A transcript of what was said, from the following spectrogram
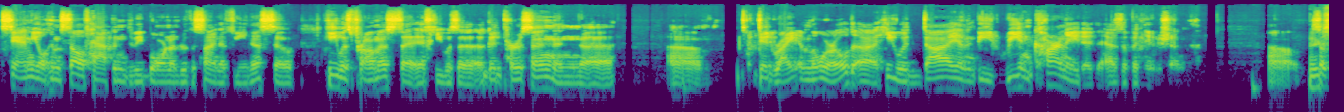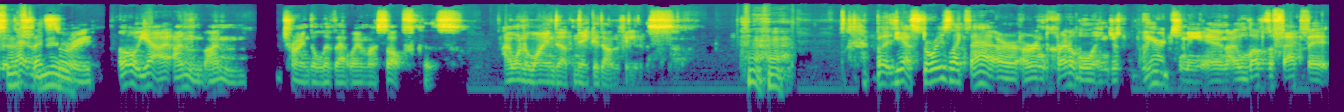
Samuel himself happened to be born under the sign of Venus. So he was promised that if he was a, a good person and uh, um, did right in the world, uh, he would die and be reincarnated as a Venusian. Um, so that, that story. Oh yeah, I, I'm I'm trying to live that way myself because I want to wind up naked on Venus. but yeah, stories like that are, are incredible and just weird to me. And I love the fact that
